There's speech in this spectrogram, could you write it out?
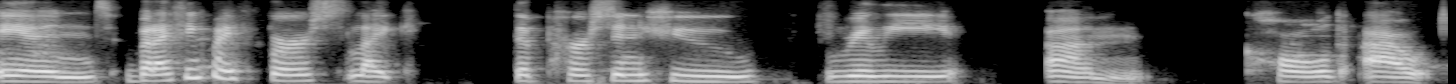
and but i think my first like the person who really um called out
